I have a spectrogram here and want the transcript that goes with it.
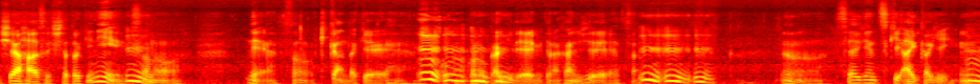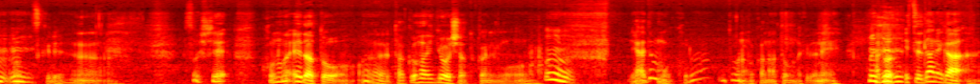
シェアハウスした時に、うん。そのねその期間だけ、うんここの鍵でみたいな感じでさ、うんうんうん。うん、制限付き合鍵、を作る、うん、そしてこの絵だとうん宅配業者とかにもうん。いやでもこれはどうなのかなと思うんだけどね。あといつ誰が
